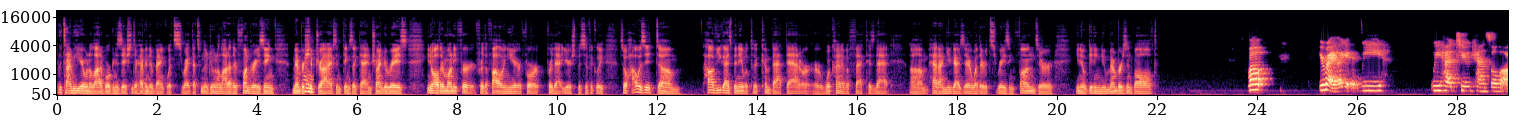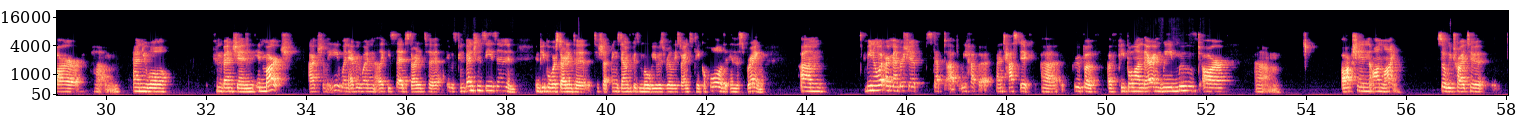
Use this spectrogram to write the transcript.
the time of year when a lot of organizations are having their banquets, right? That's when they're doing a lot of their fundraising, membership drives, and things like that, and trying to raise, you know, all their money for for the following year for for that year specifically. So how is it? Um, how have you guys been able to combat that, or, or what kind of effect has that um, had on you guys there? Whether it's raising funds or you know getting new members involved. Well, you're right. Like we we had to cancel our um, annual convention in March actually when everyone, like you said, started to. It was convention season and and people were starting to to shut things down because Moby was really starting to take a hold in the spring. Um, but you know what? Our membership stepped up. We have a fantastic uh, group of, of people on there, and we moved our um, auction online. So we tried to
